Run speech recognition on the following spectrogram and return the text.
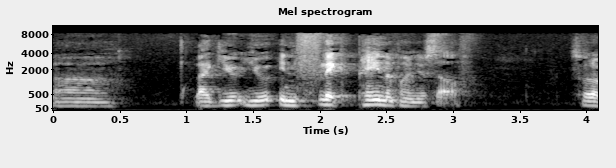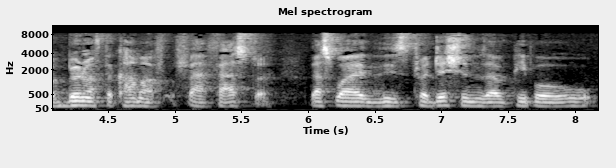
uh, like you, you inflict pain upon yourself, sort of burn off the karma f- faster. That's why these traditions of people,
